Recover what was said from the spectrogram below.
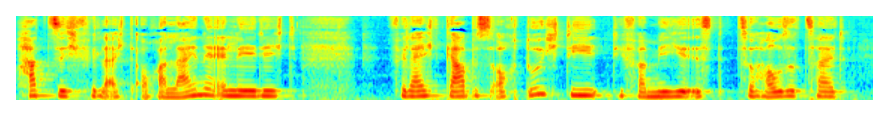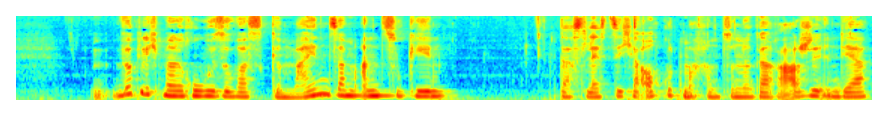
Hat sich vielleicht auch alleine erledigt? Vielleicht gab es auch durch die, die Familie ist zu Hause Zeit, wirklich mal Ruhe, sowas gemeinsam anzugehen. Das lässt sich ja auch gut machen. So eine Garage, in der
